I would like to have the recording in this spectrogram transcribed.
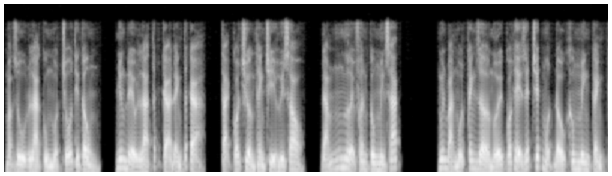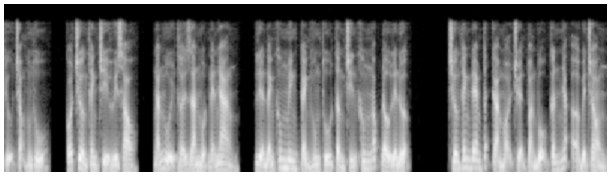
mặc dù là cùng một chỗ tiến công, nhưng đều là tất cả đánh tất cả, tại có trường thành chỉ huy sau, đám người phân công minh xác. Nguyên bản một canh giờ mới có thể giết chết một đầu không minh cảnh cựu trọng hung thú, có trường thanh chỉ huy sau, ngắn ngủi thời gian một nén nhang, liền đánh không minh cảnh hung thú tầng chín không ngóc đầu lên được. Trường thanh đem tất cả mọi chuyện toàn bộ cân nhắc ở bên trong,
